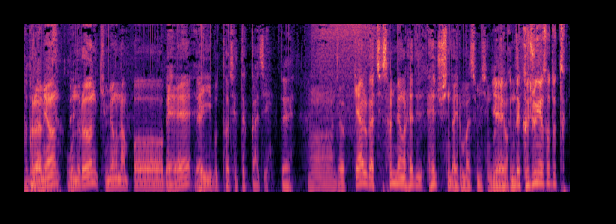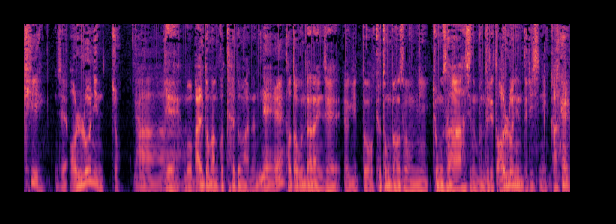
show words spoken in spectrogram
아, 그러면. 네. 오늘은 김명란법의 네. A부터 Z까지 네. 어 이제 깨알같이 설명을 해, 해 주신다 이런 말씀이신 예, 거죠? 근데 그 중에서도 특히 이제 언론인 쪽, 아. 예, 뭐 말도 많고 탈도 많은. 네. 더더군다나 이제 여기 또 교통방송이 종사하시는 분들이 또 언론인들이시니까 네.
